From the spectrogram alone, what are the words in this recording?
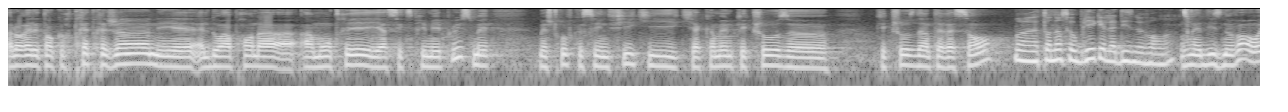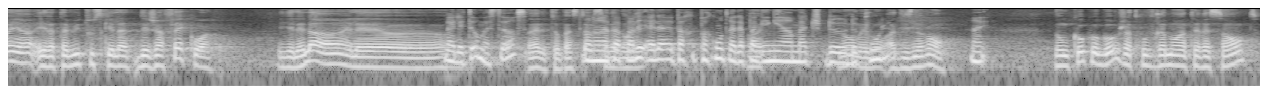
alors, elle est encore très très jeune et elle doit apprendre à, à montrer et à s'exprimer plus, mais, mais je trouve que c'est une fille qui, qui a quand même quelque chose, euh, quelque chose d'intéressant. On a tendance à oublier qu'elle a 19 ans. hein. Elle a 19 ans, oui, hein, et là, tu as vu tout ce qu'elle a déjà fait, quoi. Et elle est là, hein, elle est. euh, Bah, Elle était au Masters. ouais, elle est au Masters. On n'en a pas parlé. les- Elle a- par, par contre, elle n'a pas Ouais. gagné un match de, Non, de mais poule. bon, à 19 ans. Ouais. Donc Coco Gauff, je la trouve vraiment intéressante.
